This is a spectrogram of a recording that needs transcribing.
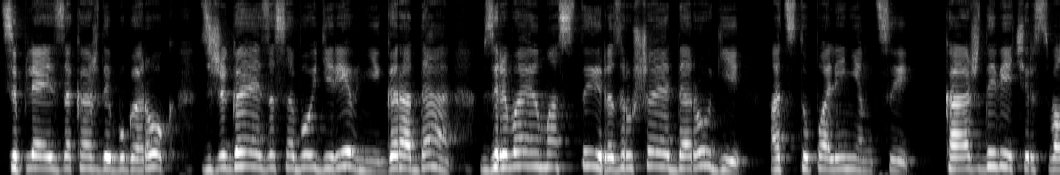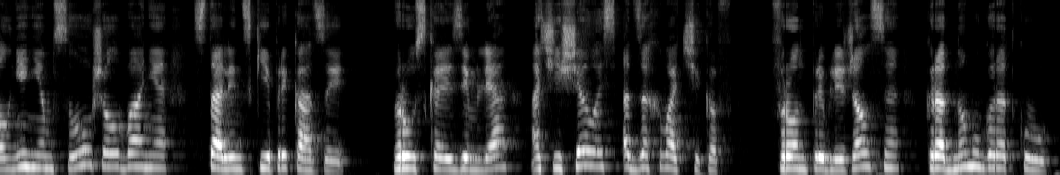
Цепляясь за каждый бугорок, сжигая за собой деревни, города, взрывая мосты, разрушая дороги, отступали немцы. Каждый вечер с волнением слушал Ваня сталинские приказы. Русская земля очищалась от захватчиков. Фронт приближался к родному городку.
